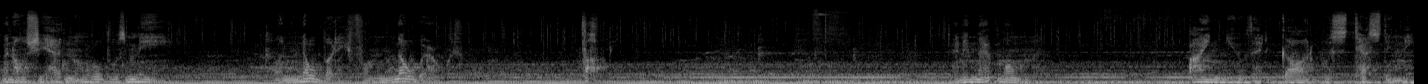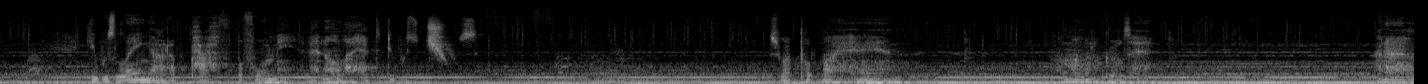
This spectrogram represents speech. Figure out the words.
When all she had in the world was me. When nobody from nowhere with nothing. And in that moment, I knew that God was testing me. He was laying out a path before me, and all I had to do was choose. So I put my hand on my little girl's head. And I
